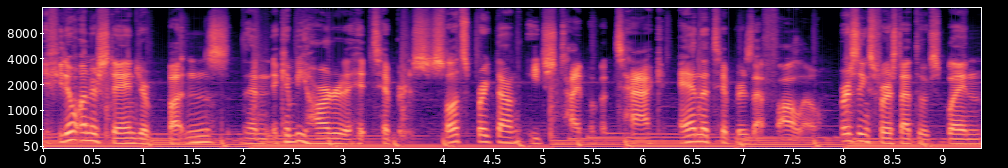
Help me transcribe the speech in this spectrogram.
If you don't understand your buttons, then it can be harder to hit tippers, so let's break down each type of attack and the tippers that follow. First things first, I have to explain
